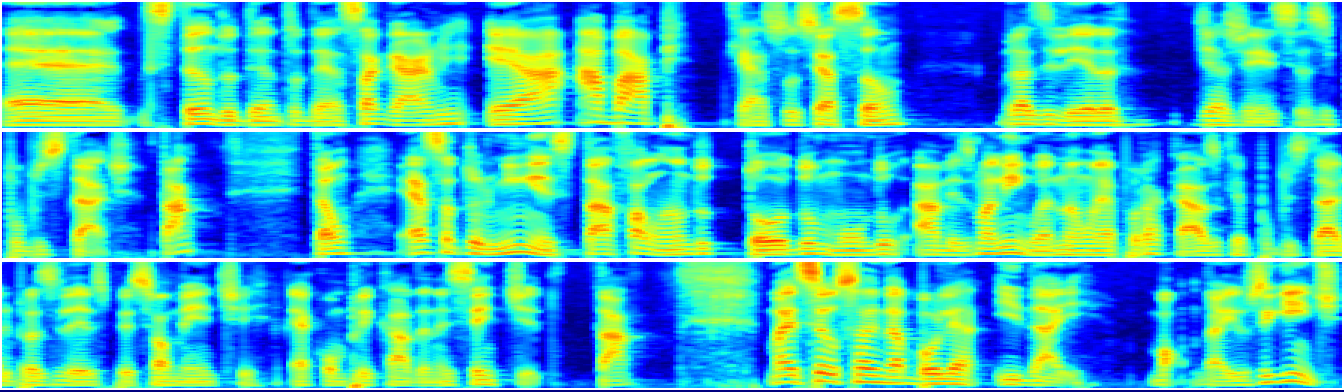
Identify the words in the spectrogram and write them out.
é, estando dentro dessa Garmin, é a ABAP, que é a Associação Brasileira de Agências de Publicidade, tá? Então, essa turminha está falando todo mundo a mesma língua. Não é por acaso que a publicidade brasileira, especialmente, é complicada nesse sentido, tá? Mas se eu sair da bolha, e daí? Bom, daí o seguinte:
